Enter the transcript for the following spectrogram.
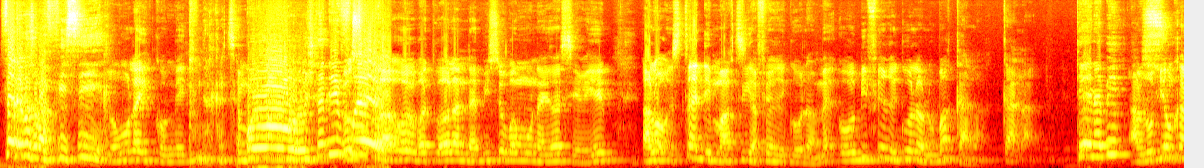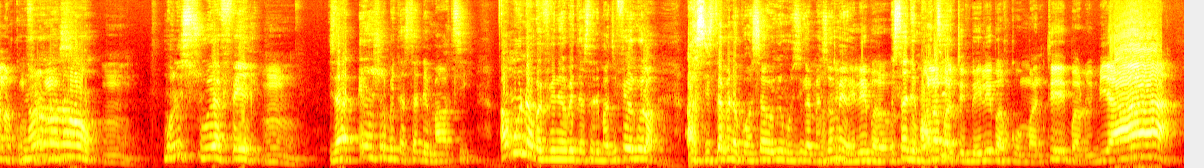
stade ekozo bafisire longolaki komedi na kati ya oh, je te dis frère oyo bato baolanda biso bamona eza sérieux alors stade de martyr ya ferre gola mais olobi ferre gola aloba kala kala te na bi alobi oka na conférence non non hmm. moni suya ferre hmm. ezala un jour beta stade de martyr amona bafini obeta stade de martyr ferre gola assista mpe na concert oyo mozika maison mais stade de martyr bato ebele bakomante balobi ah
